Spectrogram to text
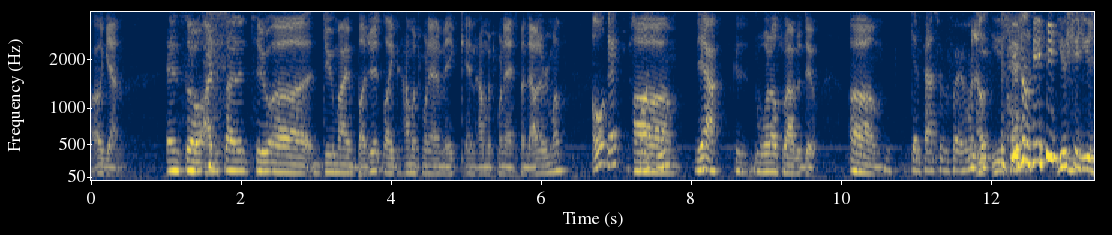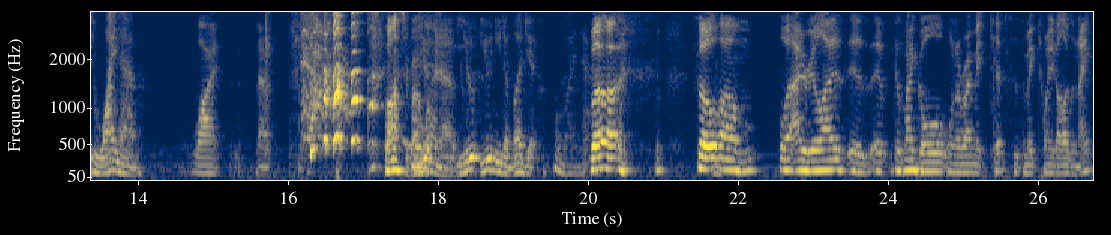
again, and so I decided to uh, do my budget, like how much money I make and how much money I spend out every month. Oh, okay. Responsible. Um, yeah, because what else do I have to do? Um, Get a passport before everyone else. you should- You should use YNAB. why? Nah. Sponsored by You, YNAB. you you need a budget. Why not? But uh, so um, what I realized is because my goal whenever I make tips is to make twenty dollars a night,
